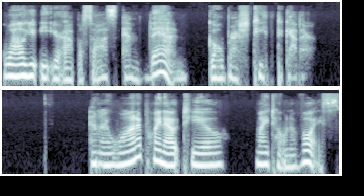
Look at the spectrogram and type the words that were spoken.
while you eat your applesauce and then go brush teeth together. And I want to point out to you my tone of voice.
